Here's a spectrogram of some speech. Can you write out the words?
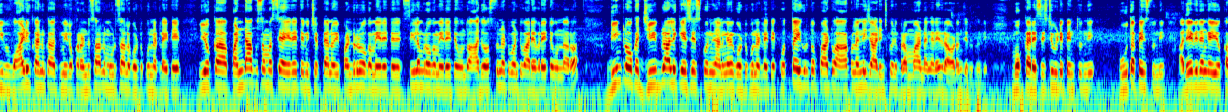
ఇవి వాడి కనుక మీరు ఒక రెండు సార్లు మూడు సార్లు కొట్టుకున్నట్లయితే ఈ యొక్క పండాకు సమస్య ఏదైతే మీకు చెప్పానో ఈ పండు రోగం ఏదైతే శీలం రోగం ఏదైతే ఉందో అది వస్తున్నటువంటి వారు ఎవరైతే ఉన్నారో దీంట్లో ఒక జీబ్రాలి కేసేసుకొని అనగానే కొట్టుకున్నట్లయితే కొత్త ఎగురుతో పాటు ఆకులన్నీ జాడించుకొని బ్రహ్మాండంగా అనేది రావడం జరుగుతుంది. మొక్క రెసిస్టివిటీ పెంచుతుంది పూత పెంచుతుంది. అదేవిధంగా ఈ యొక్క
